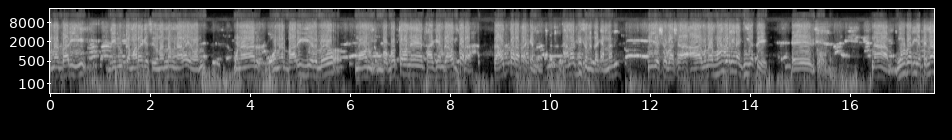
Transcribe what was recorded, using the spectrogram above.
ওনার বাড়ি যে লোকটা মারা গেছে, ওনার নাম নারায়ণ। ওনার ওনার বাড়ি গিয়ে হলো বর্তমানে থাকেন রাউতপাড়া রাউতপাড়া থাকেন। থানার পিছনে থাকেন না? নিজস্ব বাসা আর ওনার মূল বাড়ি না গিয়াতে না, মূল বাড়ি ইয়াতে না?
